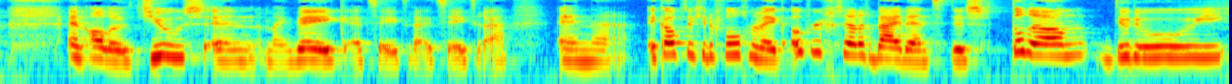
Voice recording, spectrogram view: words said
en alle juice en mijn week, et cetera, et cetera. En uh, ik hoop dat je de volgende week ook weer gezellig bij bent. Dus tot dan. Doei doei.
